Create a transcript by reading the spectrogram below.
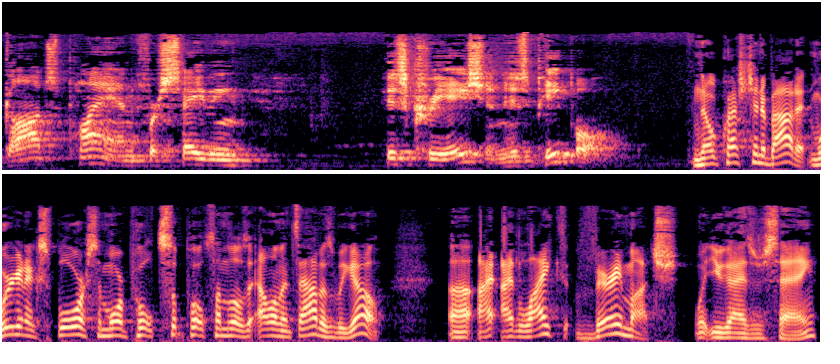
God's plan for saving His creation, His people. No question about it. And we're going to explore some more, pull, pull some of those elements out as we go. Uh, I, I like very much what you guys are saying.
